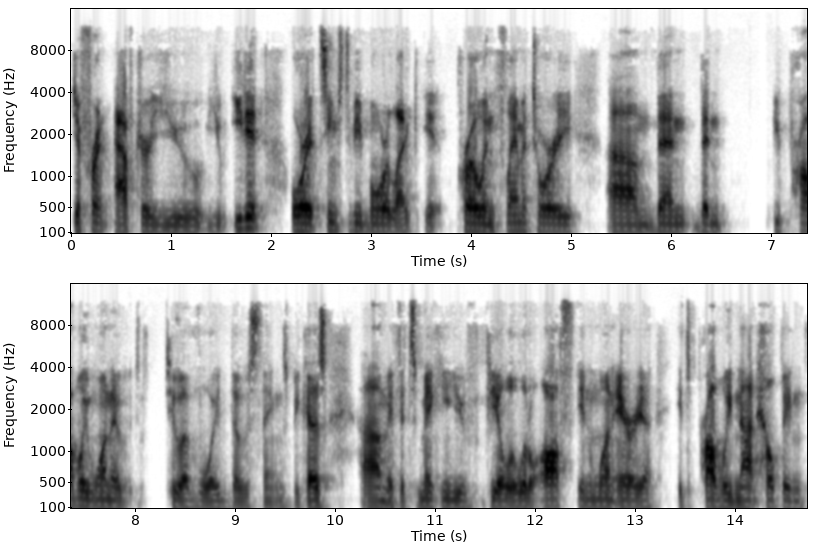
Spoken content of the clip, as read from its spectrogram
different after you you eat it, or it seems to be more like pro-inflammatory, um, then then you probably want to to avoid those things because um, if it's making you feel a little off in one area, it's probably not helping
